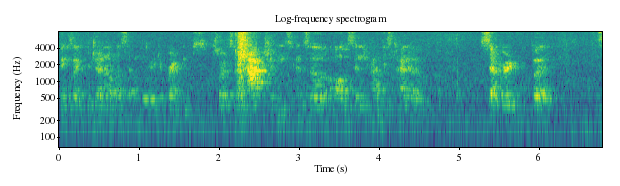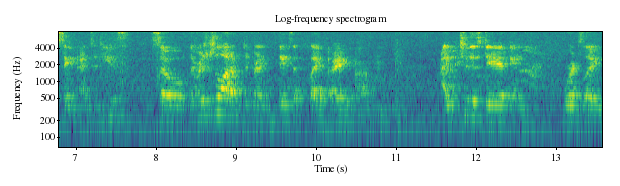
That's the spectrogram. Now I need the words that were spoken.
things like the General Assembly or different sorts of actions. And so all of a sudden you had these kind of separate but the same entities. So there was just a lot of different things at play. But I, um, I to this day, I think words like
